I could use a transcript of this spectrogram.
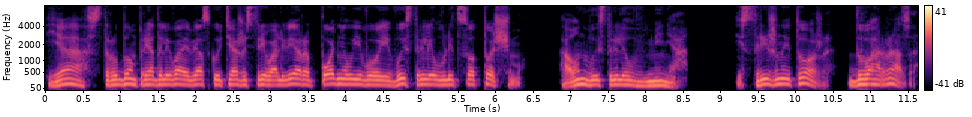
Я, с трудом преодолевая вязкую тяжесть револьвера, поднял его и выстрелил в лицо тощему, а он выстрелил в меня. И стриженный тоже, два раза.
